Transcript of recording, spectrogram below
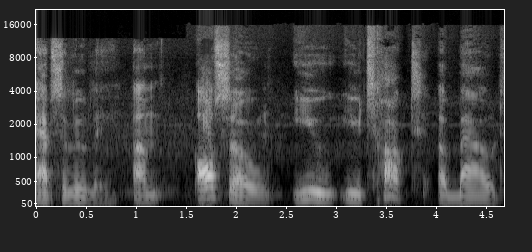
Absolutely. Um, also, you you talked about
